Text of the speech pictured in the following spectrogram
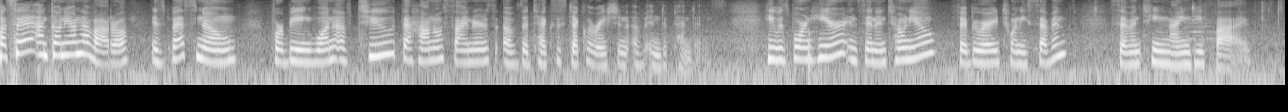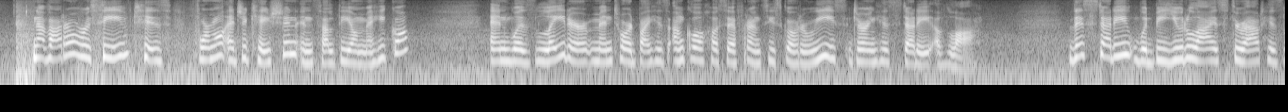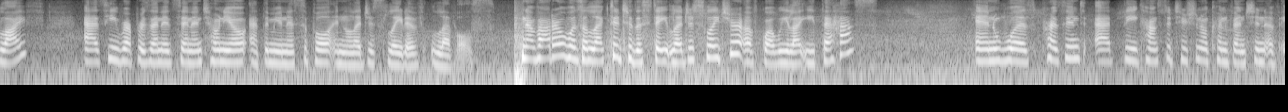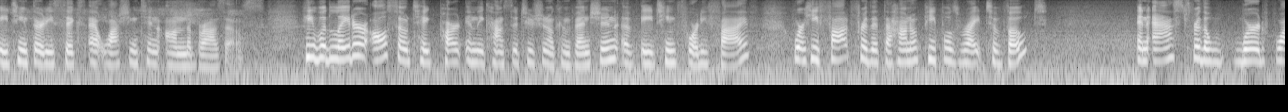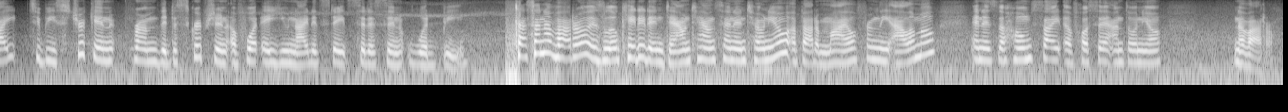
Jose Antonio Navarro is best known for being one of two Tejano signers of the Texas Declaration of Independence. He was born here in San Antonio, February 27, 1795. Navarro received his formal education in Saltillo, Mexico, and was later mentored by his uncle Jose Francisco Ruiz during his study of law. This study would be utilized throughout his life as he represented San Antonio at the municipal and legislative levels. Navarro was elected to the state legislature of Coahuila y Tejas and was present at the Constitutional Convention of 1836 at Washington on the Brazos. He would later also take part in the Constitutional Convention of 1845, where he fought for the Tejano people's right to vote and asked for the word white to be stricken from the description of what a United States citizen would be. Casa Navarro is located in downtown San Antonio, about a mile from the Alamo, and is the home site of Jose Antonio Navarro.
